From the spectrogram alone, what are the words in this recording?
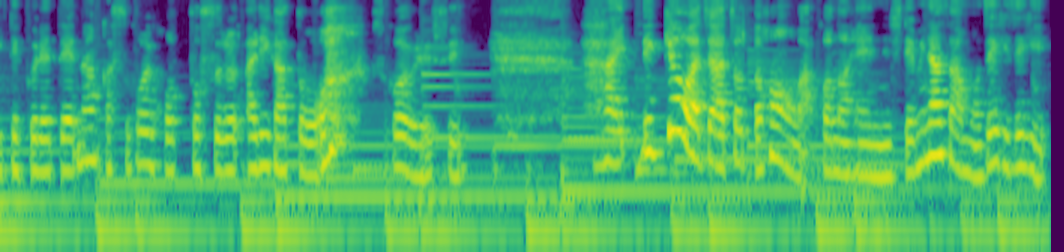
いてくれて、なんかすごいホッとする。ありがとう。すごい嬉しい。はい。で、今日はじゃあちょっと本はこの辺にして、皆さんもぜひぜひ、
